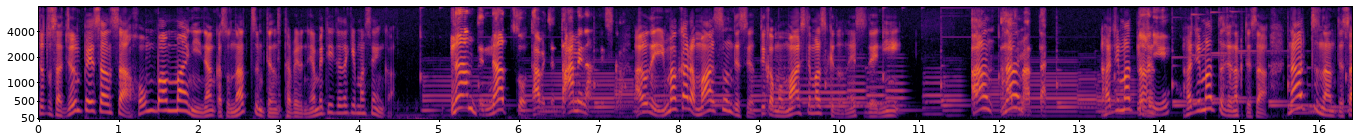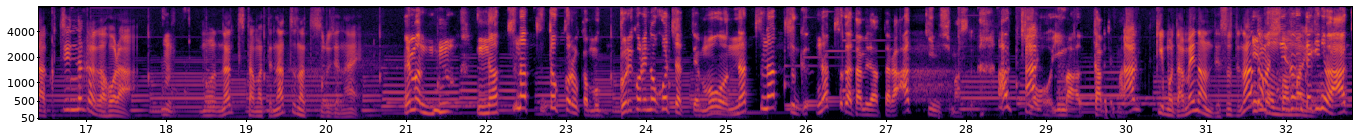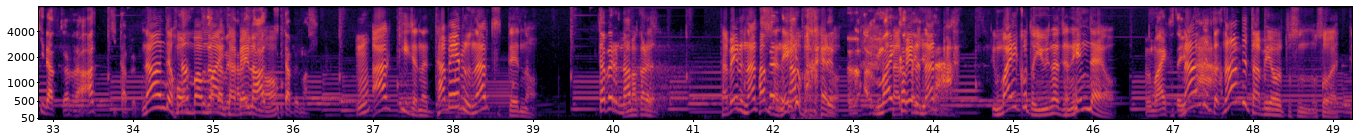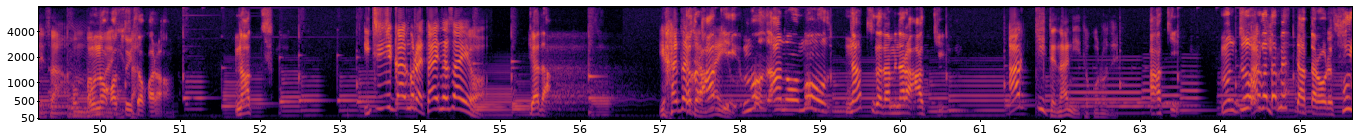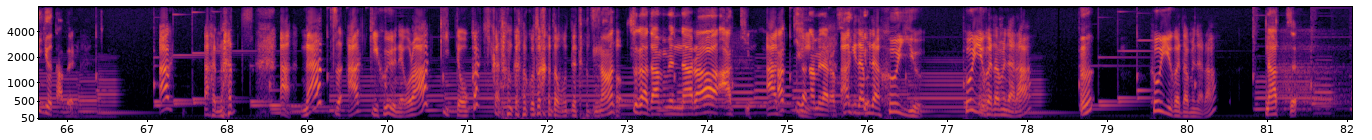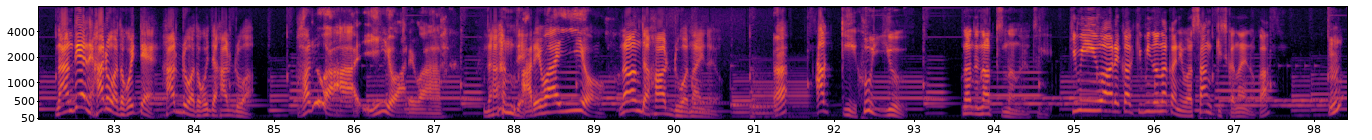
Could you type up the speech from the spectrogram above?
ちょっとさ順平さんさ本番前になんかそのナッツみたいなの食べるのやめていただけませんか？なんでナッツを食べちゃダメなんですか？あのね今から回すんですよ。っていうかもう回してますけどねすでに。あ始まった。始まったじゃ何？始まったじゃなくてさナッツなんてさ口の中がほら、ん。もうナッツ溜まってナッツナッツするじゃない今んナッツナッツどころかもうゴリゴリ残っちゃってもうナッツナッツがナッツがダメだったらアッキーにします。アッキーを今食べてます。秋もダメなんですって。なんで本番前に？的には秋だからアッキー食べます。なんで本番前に食べるナッツがダメなら今アッのキー食べます。秋じゃない。食べるなっつってんの？食べるナッツ今から。食べるなっつじゃねえよバカ野郎。うまいこと言うな。うまいこと言うなじゃねえんだようまいこと言うな。なんでたなんで食べようとすんの？そうやってさ本番お腹空い前にさたから。ナッツ。1時間ぐらい耐えなさいよ。やだ。やだじだからゃないよ。秋もうあのもうナッツがダメなら秋秋って何？ところで。秋うんそれがダメだったら俺冬食べる ああナッツあナッツ秋冬ね。俺秋っておかきかなんかのことかと思ってたナッツがダメなら秋。秋。がダメなら冬。秋ダメなら冬。冬がダメなら？ん？冬がダメなら？ナッツ。なんでやねん。春はどこ行ってん？春はどこ行ってん？春は。春はいいよあれは。なんで？あれはいいよ。なんで春はないのよ？え？秋冬。なんでナッツなのよ次。君はあれか？君の中には3期しかないのか？ん？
